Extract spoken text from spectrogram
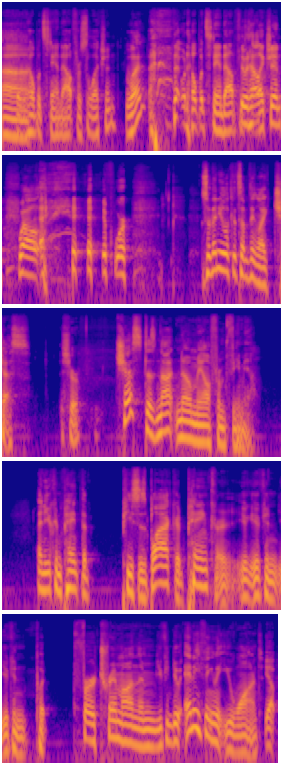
Uh, that would help it stand out for selection. What? that would help it stand out for selection. Help. Well, if we're so then you look at something like chess. Sure. Chess does not know male from female. And you can paint the pieces black or pink or you, you can you can put fur trim on them. You can do anything that you want. Yep.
